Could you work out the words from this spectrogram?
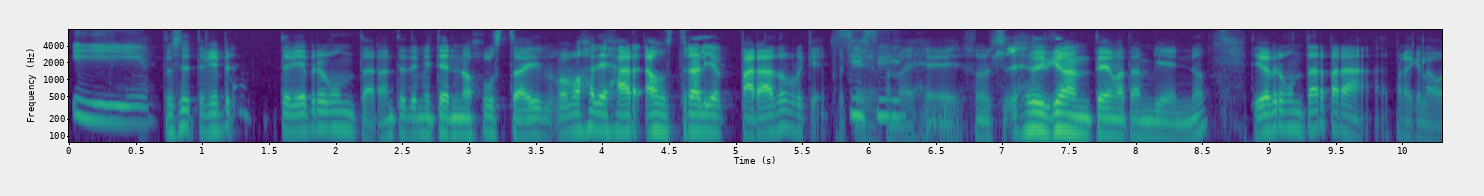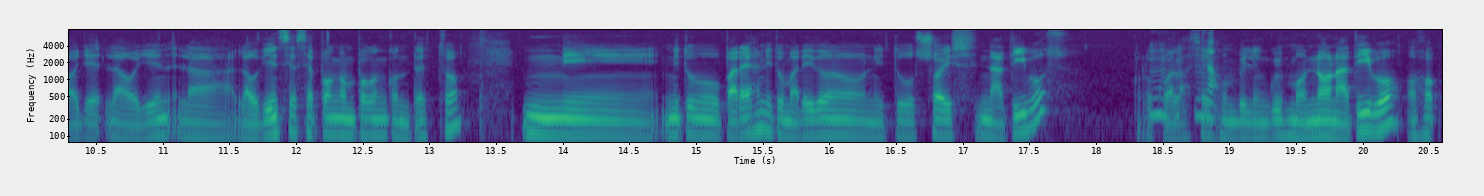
Y... Entonces te voy, a, preguntar, antes de meternos justo ahí, vamos a dejar Australia parado porque, es, el gran tema también, ¿no? Te voy a preguntar para, que la, la, la, audiencia se ponga un poco en contexto. Ni, ni tu pareja, ni tu marido, ni tú sois nativos, con lo cual hacéis un bilingüismo no nativo. Ojo,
